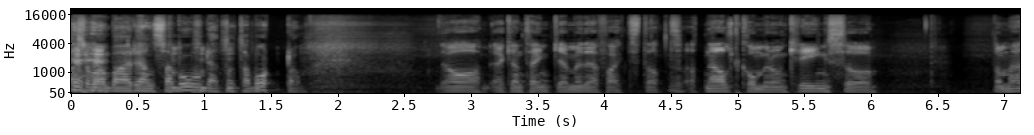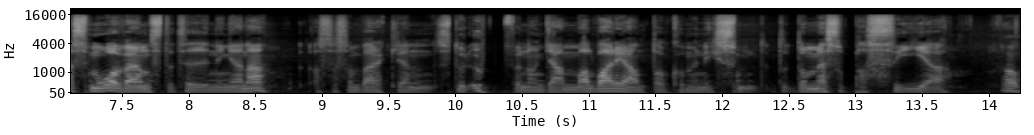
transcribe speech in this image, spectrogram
Alltså man bara rensar bordet och tar bort dem. Ja, jag kan tänka mig det faktiskt att, att när allt kommer omkring så de här små vänstertidningarna alltså som verkligen står upp för någon gammal variant av kommunism, de är så passé. Oh.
